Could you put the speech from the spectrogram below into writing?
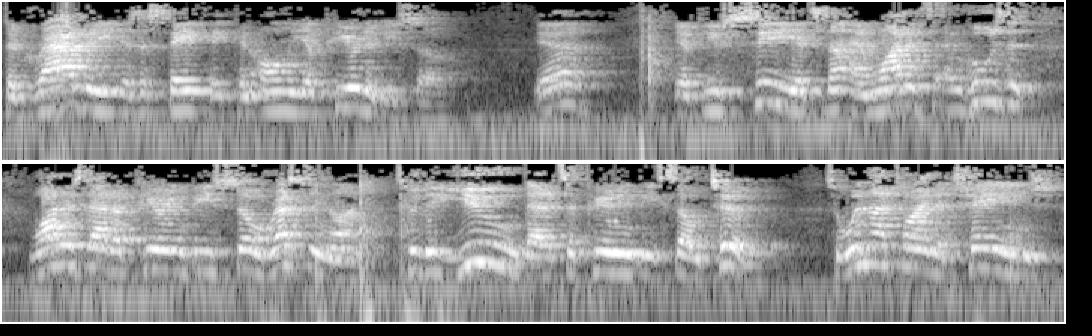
The gravity is a state that can only appear to be so. Yeah? If you see it's not, and what is, who's it, what is that appearing be so resting on? To the you that it's appearing to be so too. So we're not trying to change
